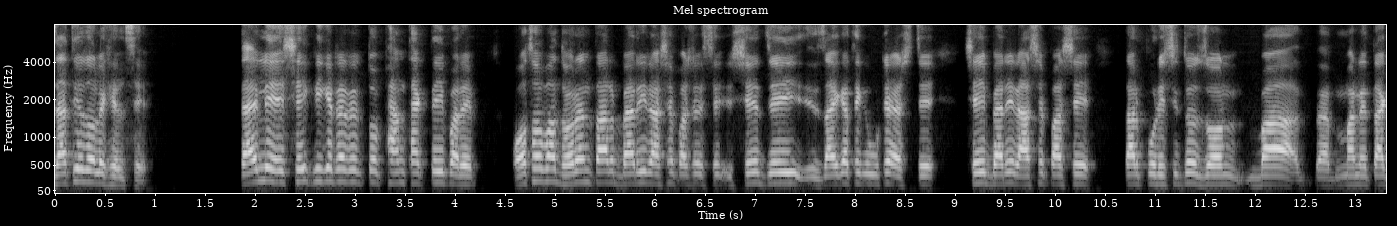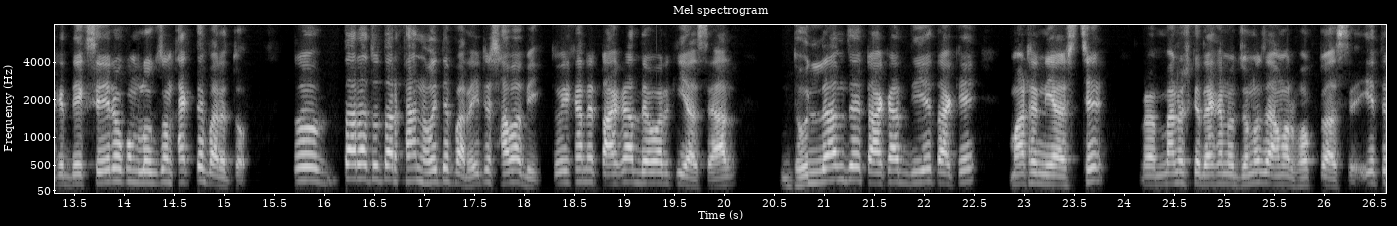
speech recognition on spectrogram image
জাতীয় দলে খেলছে। তাইলে সেই ক্রিকেটারের তো ফ্যান থাকতেই পারে। অথবা ধরেন তার বাড়ির আশেপাশে সে- যেই জায়গা থেকে উঠে আসছে, সেই বাড়ির আশেপাশে তার পরিচিত জন বা মানে তাকে দেখছে, এরকম লোকজন থাকতে পারে তো। তো তারা তো তার ফ্যান হইতে পারে, এটা স্বাভাবিক। তো এখানে টাকা দেওয়ার কি আছে? আর ধরলাম যে টাকা দিয়ে তাকে মাঠে নিয়ে আসছে মানুষকে দেখানোর জন্য যে আমার ভক্ত আছে। এতে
